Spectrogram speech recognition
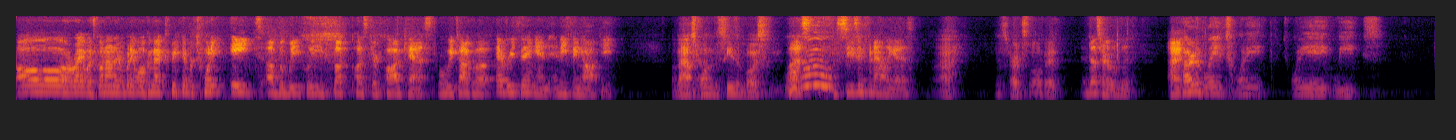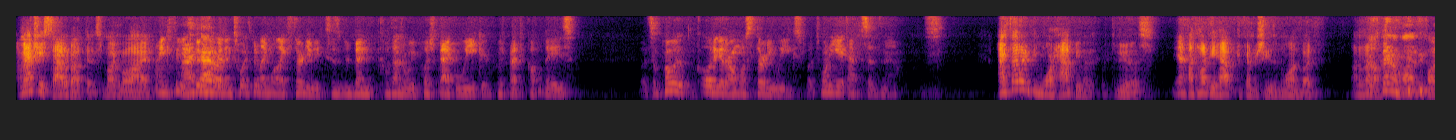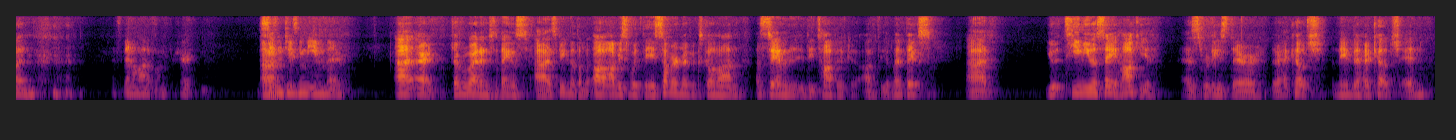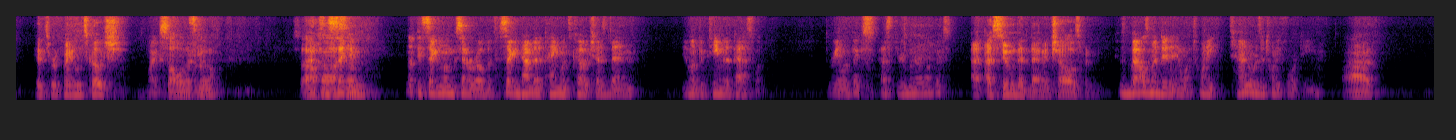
All right, what's going on, everybody? Welcome back to week number 28 of the weekly Buckbuster podcast, where we talk about everything and anything hockey. The last one of the season, boys. Last Woohoo! season finale, guys. Ah, this hurts a little bit. It does hurt a little bit. I, Hard to believe 20, 28 weeks. I'm actually sad about this. I'm not gonna lie. I think it's I been thought- longer than tw- it's been like more like 30 weeks. It's been a couple times where we pushed back a week or pushed back a couple days. But so probably altogether almost 30 weeks, but 28 episodes now. It's, I thought I'd be more happy to, to do this. Yeah. I thought I'd be happy to finish season one, but I don't know. It's been a lot of fun. it's been a lot of fun for sure. Uh, Season two's gonna be even better. Uh, all right, jumping right into things. Uh, speaking of the, uh, obviously with the Summer Olympics going on, let's stay on the, the topic of the Olympics. Uh, U, Team USA hockey has released their their head coach, named their head coach, and Pittsburgh Penguins coach Mike Sullivan. Let's go. So That's the awesome. second, not the second Olympics in a row, but the second time that a Penguins coach has been the Olympic team in the past what three Olympics, past three Winter Olympics. I, assume that the NHL has been Because Bylsma did it in what 2010 or was it 2014? uh,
